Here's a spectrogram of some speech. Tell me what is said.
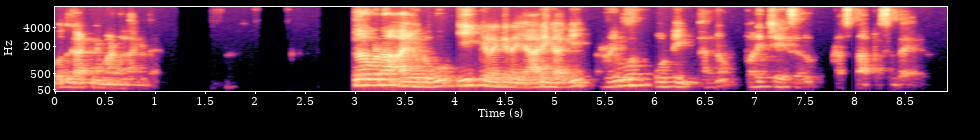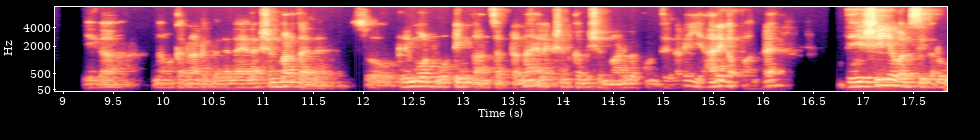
ಉದ್ಘಾಟನೆ ಮಾಡಲಾಗಿದೆ. ಚುನಾವಣಾ ಆಯೋಗವು ಈ ಕೆಳಗಿನ ಯಾರಿಗಾಗಿ ರಿಮೋಟ್ ವೋಟಿಂಗ್ ಅನ್ನು ಪರಿಚಯಿಸಲು ಪ್ರಸ್ತಾಪಿಸಿದೆ. ಈಗ ನಮ್ಮ ಕರ್ನಾಟಕದಲ್ಲೆಲ್ಲ ಎಲೆಕ್ಷನ್ ಬರ್ತಾ ಇದೆ. ಸೊ ರಿಮೋಟ್ ವೋಟಿಂಗ್ ಕಾನ್ಸೆಪ್ಟ್ ಅನ್ನ ಎಲೆಕ್ಷನ್ ಕಮಿಷನ್ ಮಾಡಬೇಕು ಅಂತ ಇದ್ದಾರೆ. ಯಾರಿಗಪ್ಪ ಅಂದ್ರೆ ದೇಶೀಯ ವಲಸಿಗರು.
